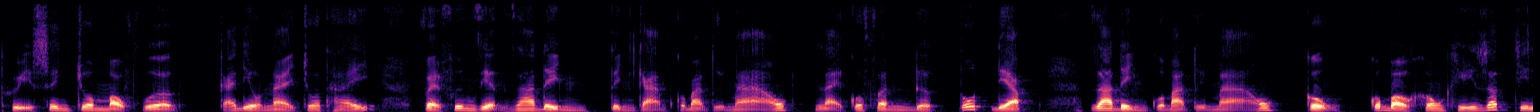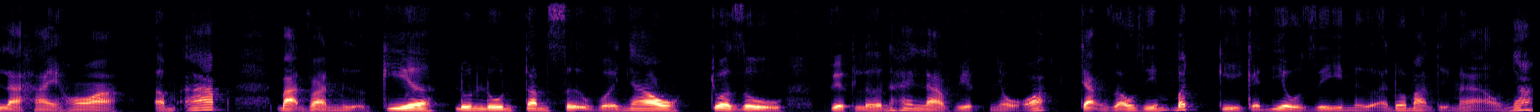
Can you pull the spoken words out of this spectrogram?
thủy sinh cho mộc vượng. Cái điều này cho thấy về phương diện gia đình, tình cảm của bạn tuổi Mão lại có phần được tốt đẹp. Gia đình của bạn tuổi Mão cũng có bầu không khí rất chi là hài hòa, ấm áp. Bạn và nửa kia luôn luôn tâm sự với nhau, cho dù việc lớn hay là việc nhỏ, chẳng giấu giếm bất kỳ cái điều gì nữa đó bạn tuổi Mão nhé.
